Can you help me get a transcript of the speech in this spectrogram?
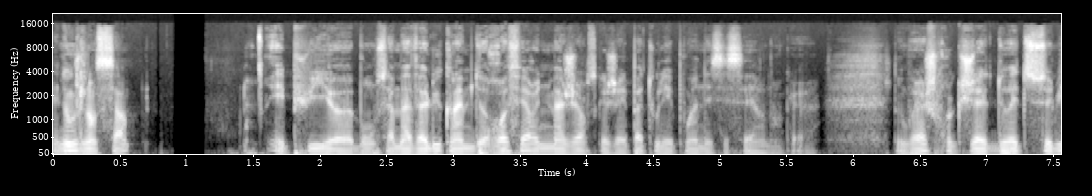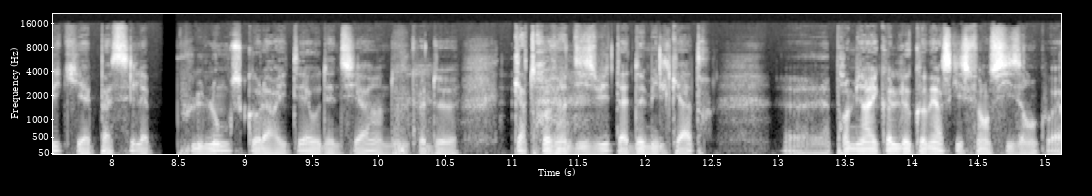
Et donc je lance ça. Et puis, euh, bon, ça m'a valu quand même de refaire une majeure parce que j'avais pas tous les points nécessaires. Donc, euh, donc voilà, je crois que je dois être celui qui a passé la plus longue scolarité à Audencia, hein, donc euh, de 98 à 2004. Euh, la première école de commerce qui se fait en 6 ans, quoi,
